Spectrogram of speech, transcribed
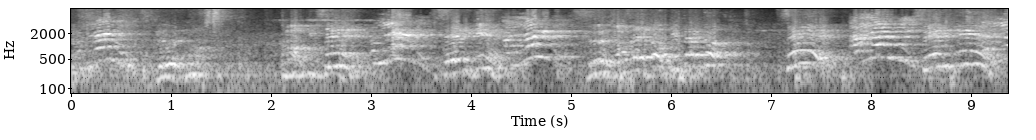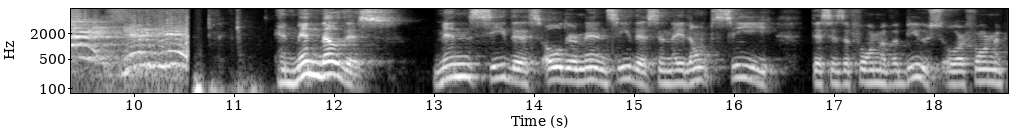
I'm nervous. Good. Come on. Come on. Keep saying it. I'm nervous. Say it again. I'm nervous. Good. Don't let go. Get back up. Say it. I'm nervous. Say it again. I'm nervous. Say it again. And men know this. Men see this. Older men see this, and they don't see this is a form of abuse or a form of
